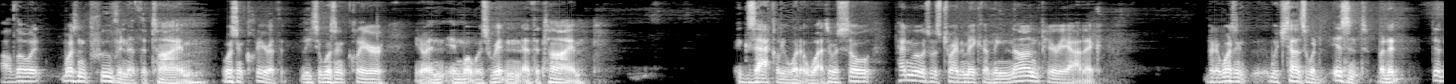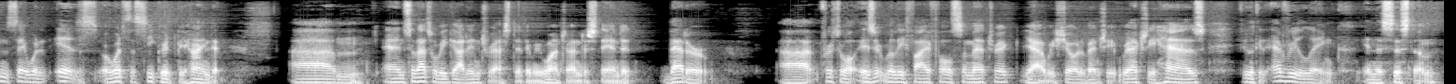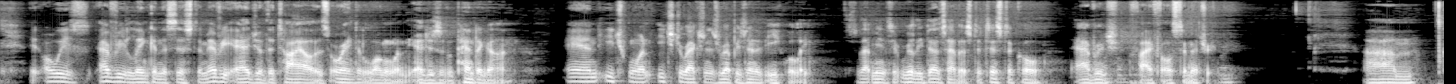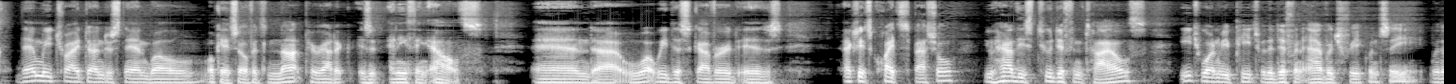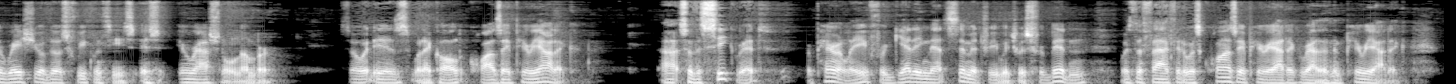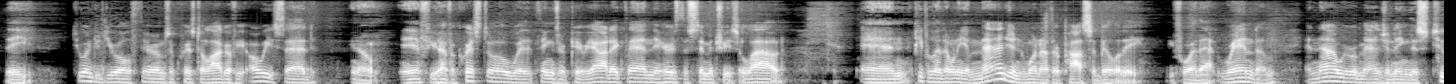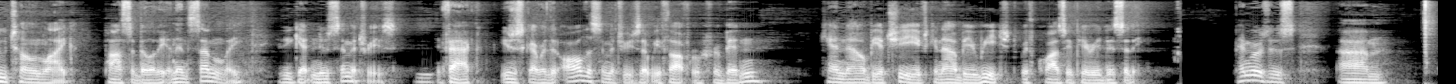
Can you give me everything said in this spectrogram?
although it wasn't proven at the time. It wasn't clear, at, the, at least it wasn't clear you know, in, in what was written at the time exactly what it was. It was so Penrose was trying to make something non-periodic, but it wasn't, which tells what it isn't, but it didn't say what it is or what's the secret behind it. Um, and so that's where we got interested, and we want to understand it better uh, first of all, is it really fivefold symmetric? Yeah, we showed eventually. It actually has. If you look at every link in the system, it always every link in the system, every edge of the tile is oriented along one of the edges of a pentagon, and each one, each direction is represented equally. So that means it really does have a statistical average fivefold symmetry. Um, then we tried to understand. Well, okay, so if it's not periodic, is it anything else? And uh, what we discovered is Actually, it's quite special. You have these two different tiles. Each one repeats with a different average frequency, where the ratio of those frequencies is irrational number. So it is what I called quasi-periodic. Uh, so the secret, apparently, for getting that symmetry, which was forbidden, was the fact that it was quasi-periodic rather than periodic. The 200-year-old theorems of crystallography always said, you know, if you have a crystal where things are periodic, then here's the symmetries allowed. And people had only imagined one other possibility before that, random. And now we were imagining this two tone like possibility. And then suddenly you could get new symmetries. In fact, you discover that all the symmetries that we thought were forbidden can now be achieved, can now be reached with quasi periodicity. Penrose's um,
